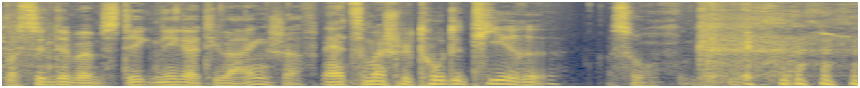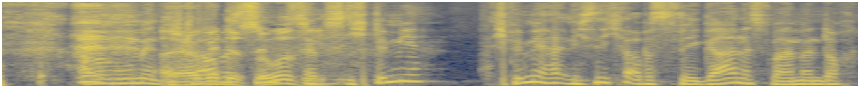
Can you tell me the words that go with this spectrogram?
Was sind denn beim Steak negative Eigenschaften? Ja, zum Beispiel tote Tiere. Achso. Aber Moment, ich Ja, glaube, wenn du es so sind, siehst. ich bin mir, ich bin mir halt nicht sicher, ob es vegan ist, weil man doch,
